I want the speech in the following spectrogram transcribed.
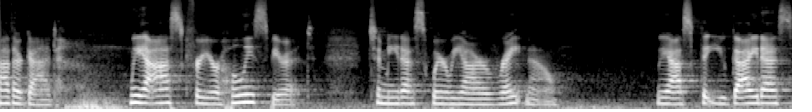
Father God, we ask for your Holy Spirit to meet us where we are right now. We ask that you guide us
